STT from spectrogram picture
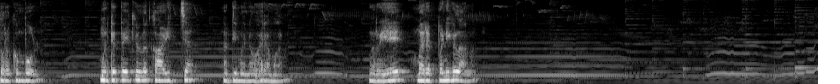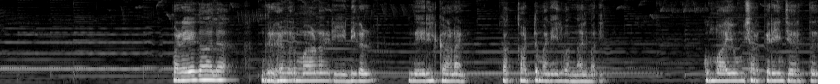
തുറക്കുമ്പോൾ മുറ്റത്തേക്കുള്ള കാഴ്ച അതിമനോഹരമാണ്. നിറയെ മരപ്പണികളാണ്. പഴയകാല ഗൃഹനിർമ്മാണ രീതികൾ നേരിൽ കാണാൻ കക്കാട്ട് മനയിൽ വന്നാൽ മതി. കുമ്മായവും ശർക്കരയും ചേർത്ത്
